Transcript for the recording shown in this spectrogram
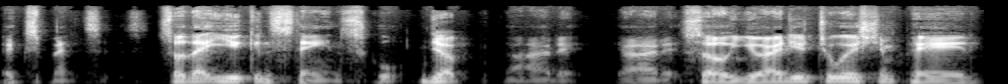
expenses so that you can stay in school. Yep. Got it. Got it. So you had your tuition paid.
